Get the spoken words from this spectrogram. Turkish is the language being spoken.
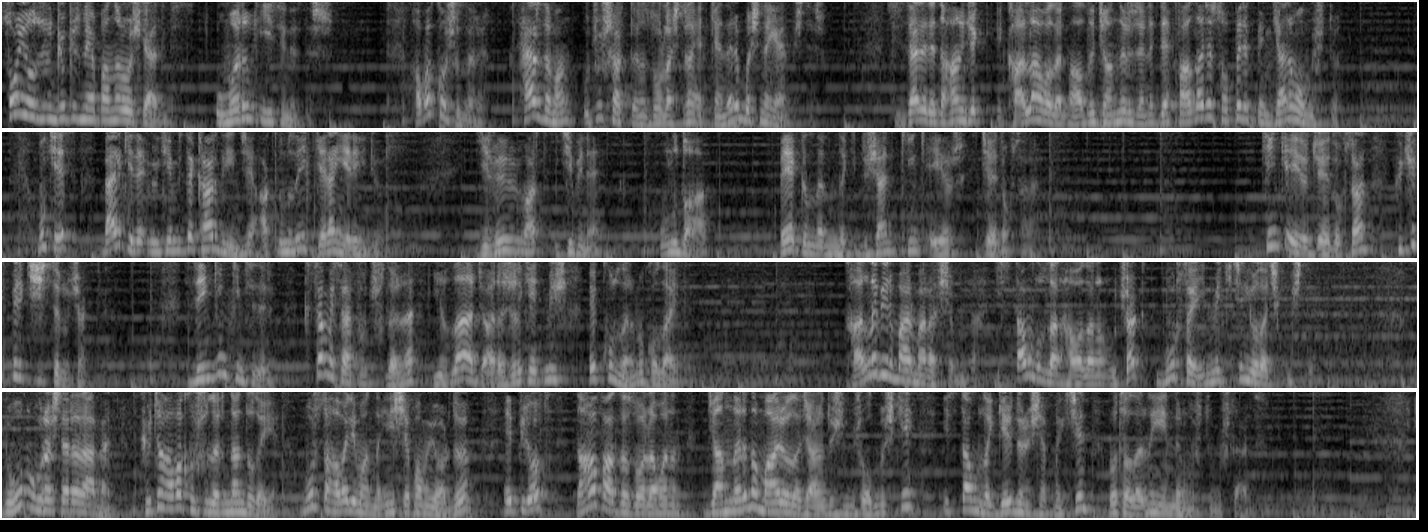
Son yolculuğun gökyüzüne yapanlara hoş geldiniz. Umarım iyisinizdir. Hava koşulları her zaman uçuş şartlarını zorlaştıran etkenlerin başına gelmiştir. Sizlerle de daha önce karlı havaların aldığı canlar üzerine defalarca sohbet etme imkanım olmuştu. Bu kez belki de ülkemizde kar deyince aklımıza ilk gelen yere gidiyoruz. 21 Mart 2000'e Uludağ ve yakınlarındaki düşen King Air C90'a. King Air C90 küçük bir kişisel uçaktı. Zengin kimselerin kısa mesafe uçuşlarına yıllarca aracılık etmiş ve kullanımı kolaydı. Karlı bir Marmara akşamında İstanbul'dan havalanan uçak Bursa'ya inmek için yola çıkmıştı. Yoğun uğraşlara rağmen kötü hava koşullarından dolayı Bursa Havalimanı'na iniş yapamıyordu ve pilot daha fazla zorlamanın canlarına mal olacağını düşünmüş olmuş ki İstanbul'a geri dönüş yapmak için rotalarını yeniden oluşturmuşlardı.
